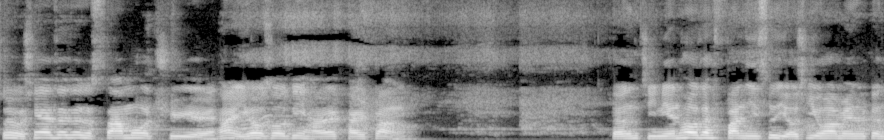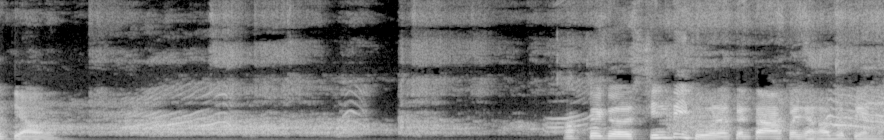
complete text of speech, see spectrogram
所以我现在在这个沙漠区，耶，它以后说不定还会开放，等几年后再翻一次游戏画面就更屌了。好，这个新地图呢，跟大家分享到这边了。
